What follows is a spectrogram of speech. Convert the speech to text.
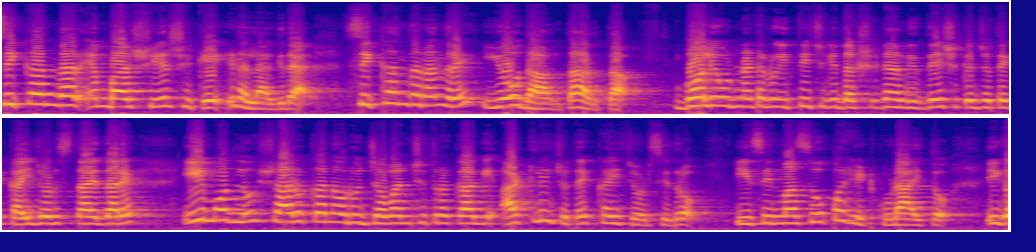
ಸಿಕಂದರ್ ಎಂಬ ಶೀರ್ಷಿಕೆ ಇಡಲಾಗಿದೆ. ಸಿಕಂದರ್ ಅಂದ್ರೆ ಯೋಧ ಅಂತ ಅರ್ಥ. ಬಾಲಿವುಡ್ ನಟರು ಇತ್ತೀಚೆಗೆ ದಕ್ಷಿಣ ನಿರ್ದೇಶಕ ಜೊತೆ ಕೈ ಜೋಡಿಸ್ತಾ ಇದ್ದಾರೆ. ಈ ಮೊದಲು ಶಾರುಖ್ ಖಾನ್ ಅವರು ಜವಾನ್ ಚಿತ್ರಕ್ಕಾಗಿ ಅಟ್ಲಿ ಜೊತೆ ಕೈ ಜೋಡಿಸಿದ್ರು. ಈ ಸಿನಿಮಾ ಸೂಪರ್ ಹಿಟ್ ಕೂಡ ಆಯ್ತು. ಈಗ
